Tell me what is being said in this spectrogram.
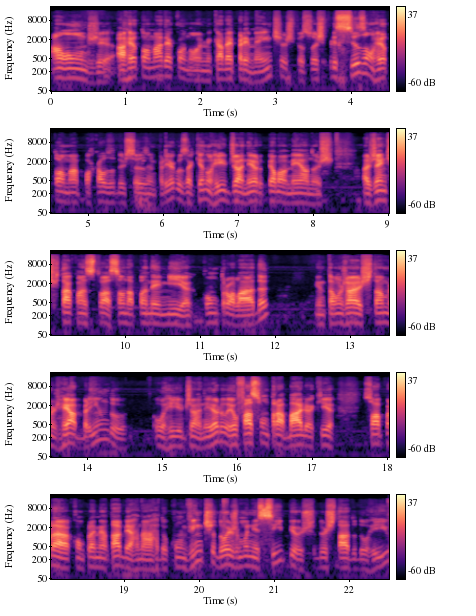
aonde a retomada econômica é premente, as pessoas precisam retomar por causa dos seus empregos. Aqui no Rio de Janeiro, pelo menos, a gente está com a situação da pandemia controlada, então já estamos reabrindo o Rio de Janeiro. Eu faço um trabalho aqui, só para complementar, Bernardo, com 22 municípios do estado do Rio.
